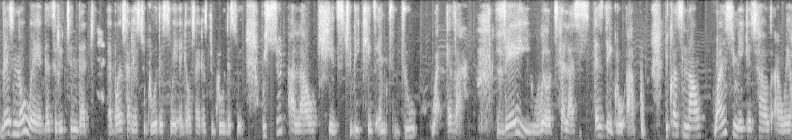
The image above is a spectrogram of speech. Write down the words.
There's nowhere that's written that a boy child has to grow this way, a girl child has to grow this way. We should allow kids to be kids and to do whatever they will tell us as they grow up. Because now, once you make a child aware,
